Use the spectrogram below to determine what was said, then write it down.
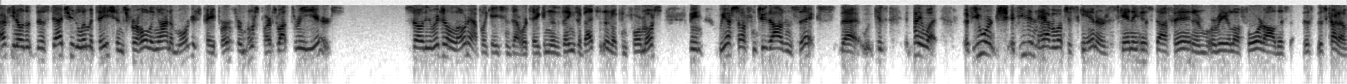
After you know the, the statute of limitations for holding on to mortgage paper for most part is about three years. So the original loan applications that were taken are the things if that's what they're looking for. Most, I mean, we have stuff from 2006 that because tell you what, if you weren't if you didn't have a bunch of scanners scanning this stuff in and were able to afford all this this this kind of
